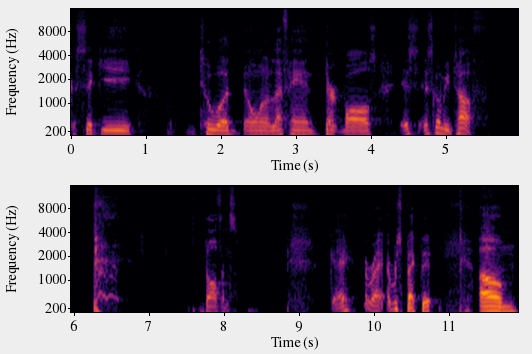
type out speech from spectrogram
Gesicki, Tua on the left hand, dirt balls. It's it's gonna be tough. Dolphins. Okay. All right. I respect it. Um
